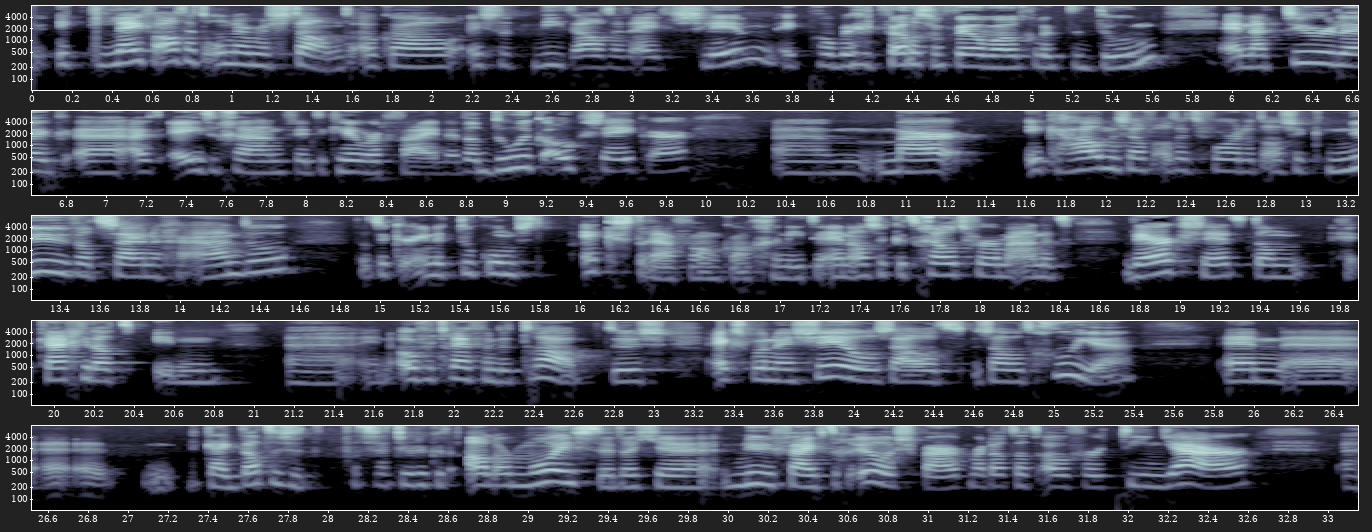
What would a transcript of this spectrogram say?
ik, leef altijd onder mijn stand, ook al is dat niet altijd even slim. Ik probeer het wel zoveel mogelijk te doen. En natuurlijk, uh, uit eten gaan vind ik heel erg fijn. Dat doe ik ook zeker. Um, maar ik hou mezelf altijd voor dat als ik nu wat zuiniger aandoe, dat ik er in de toekomst extra van kan genieten. En als ik het geld voor me aan het werk zet, dan krijg je dat in, uh, in overtreffende trap. Dus exponentieel zal het, zal het groeien. En uh, uh, kijk, dat is, het, dat is natuurlijk het allermooiste. Dat je nu 50 euro spaart, maar dat dat over 10 jaar uh,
